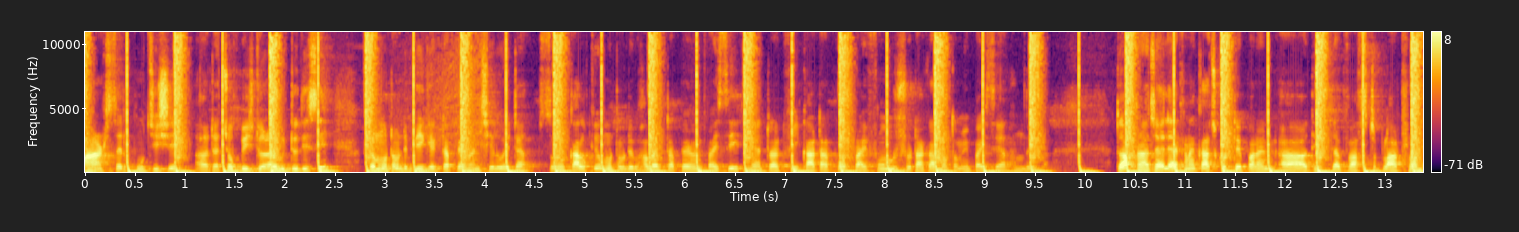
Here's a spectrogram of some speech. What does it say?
মার্চের পঁচিশে এটা চব্বিশ ডলার উইড্রো দিছি। তো মোটামুটি বিগ একটা পেমেন্ট ছিল ওইটা সো কালকেও মোটামুটি ভালো একটা পেমেন্ট পাইছি। নেটওয়ার্ক ফি কাটার পর প্রায় পনেরোশো টাকার মতো আমি পাইছি, আলহামদুলিল্লাহ। তো আপনারা চাইলে এখানে কাজ করতে পারেন দিস দ্য ফার্স্ট প্ল্যাটফর্ম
